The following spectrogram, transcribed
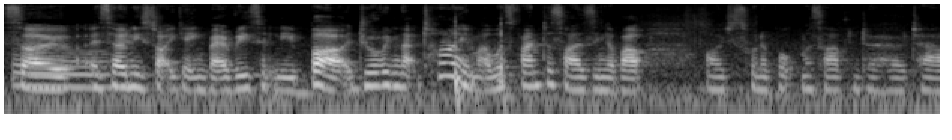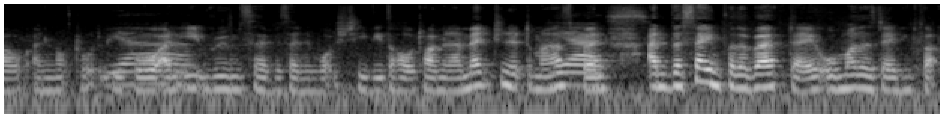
So Mm. it's only started getting better recently, but during that time, I was fantasizing about. Oh, I just want to book myself into a hotel and not talk to people and eat room service and watch TV the whole time. And I mentioned it to my husband, Yes. and the same for the birthday or Mother's Day. And he's like,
